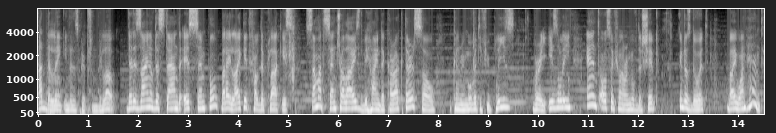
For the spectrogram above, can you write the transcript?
at the link in the description below. The design of the stand is simple, but I like it how the plaque is somewhat centralized behind the character, so you can remove it if you please very easily. And also if you want to remove the ship, you can just do it by one hand.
